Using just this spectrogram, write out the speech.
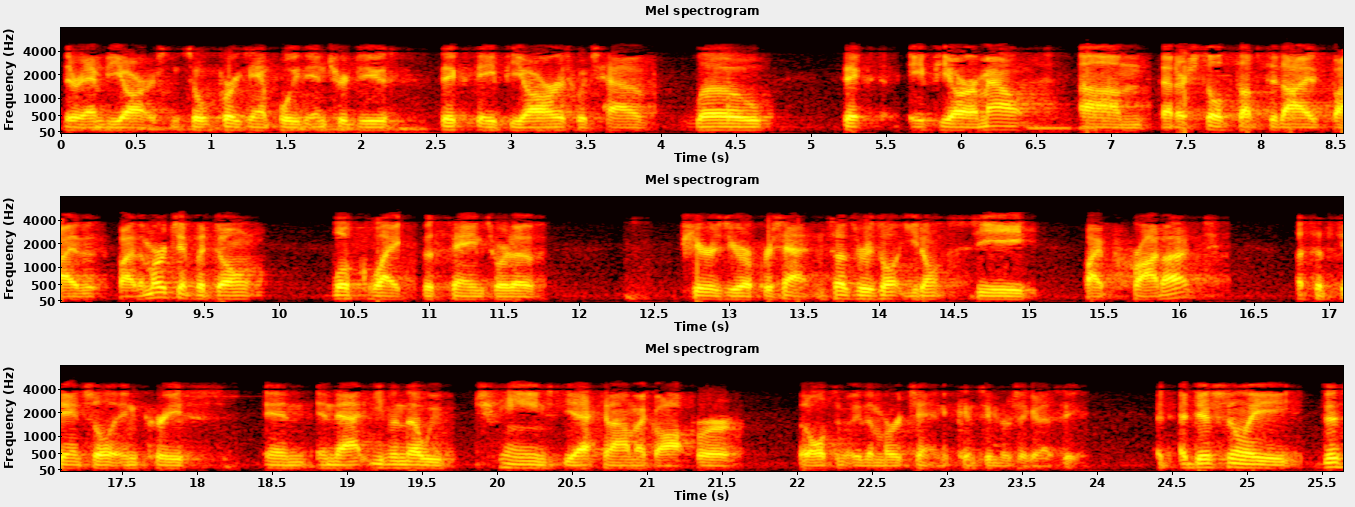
their MDRs. And so, for example, we've introduced fixed APRs, which have low fixed APR amounts um, that are still subsidized by the merchant, but don't look like the same sort of pure 0%. And so as a result, you don't see by product a substantial increase in in that, even though we've changed the economic offer that ultimately the merchant and consumers are gonna see. Additionally, this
